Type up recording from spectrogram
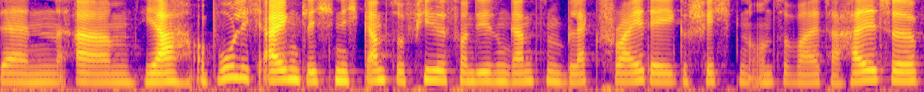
Denn ähm, ja, obwohl ich eigentlich nicht ganz so viel von diesen ganzen Black Friday-Geschichten und so weiter halte,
